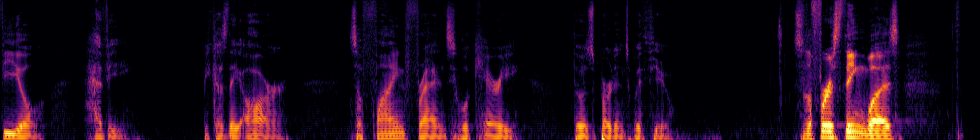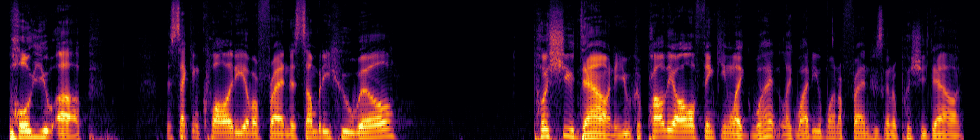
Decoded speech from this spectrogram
feel heavy because they are. So find friends who will carry those burdens with you. So the first thing was pull you up. The second quality of a friend is somebody who will push you down. And you could probably all thinking like, what? Like, why do you want a friend who's going to push you down?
